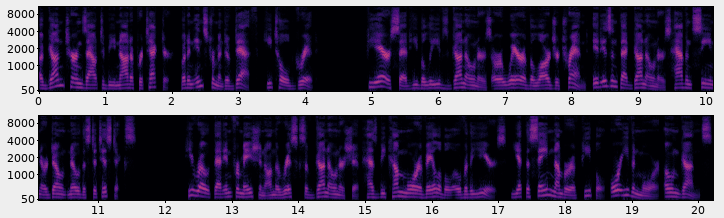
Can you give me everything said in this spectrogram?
A gun turns out to be not a protector, but an instrument of death, he told Grid. Pierre said he believes gun owners are aware of the larger trend, it isn't that gun owners haven't seen or don't know the statistics. He wrote that information on the risks of gun ownership has become more available over the years, yet the same number of people, or even more, own guns.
